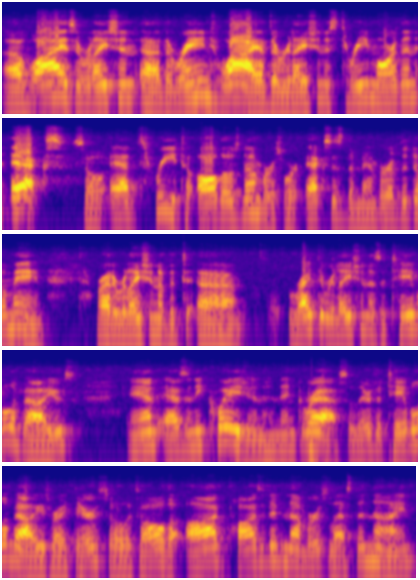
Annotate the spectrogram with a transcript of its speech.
of y is the relation, uh, the range y of the relation is 3 more than x. So add 3 to all those numbers where x is the member of the domain. Write a relation of the, uh, write the relation as a table of values and as an equation and then graph. So there's a table of values right there. So it's all the odd positive numbers less than 9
